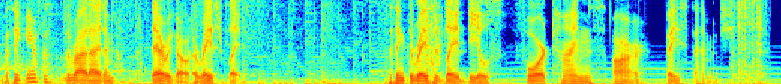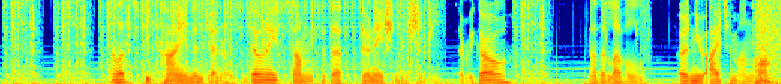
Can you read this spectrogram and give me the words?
Am I thinking of the, the right item? There we go, a razor blade. I think the razor blade deals four times our base damage. Now let's be kind and generous. Donate some to the donation machine. There we go. Another level, a new item unlocked.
